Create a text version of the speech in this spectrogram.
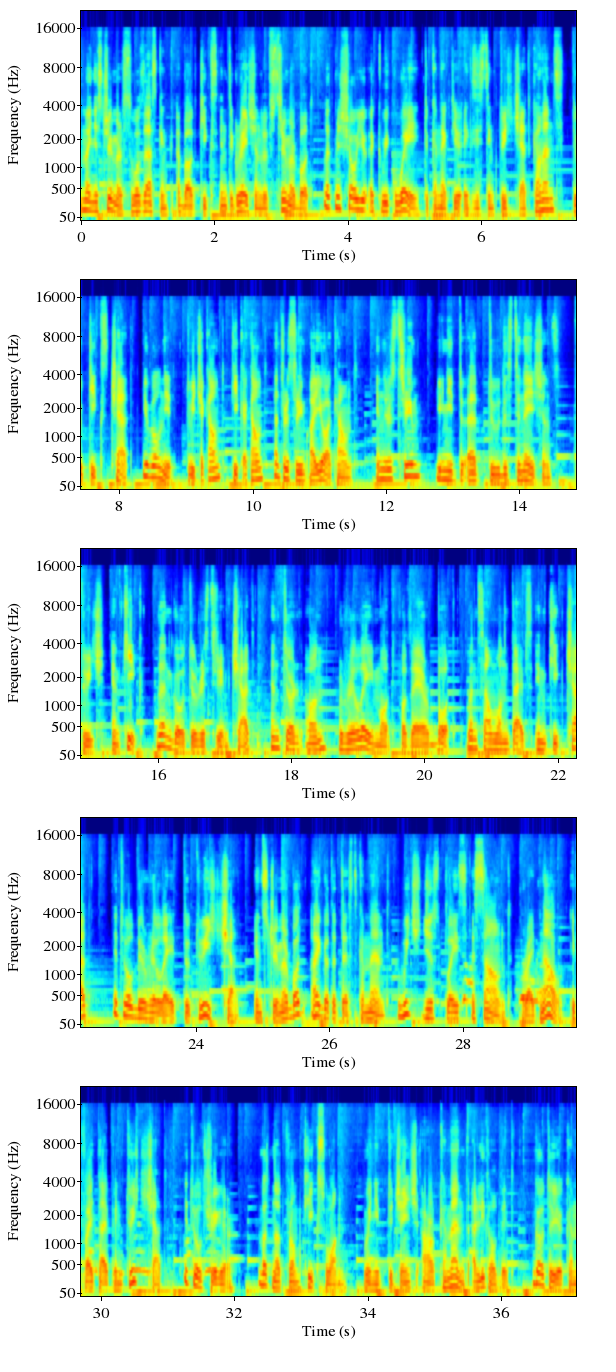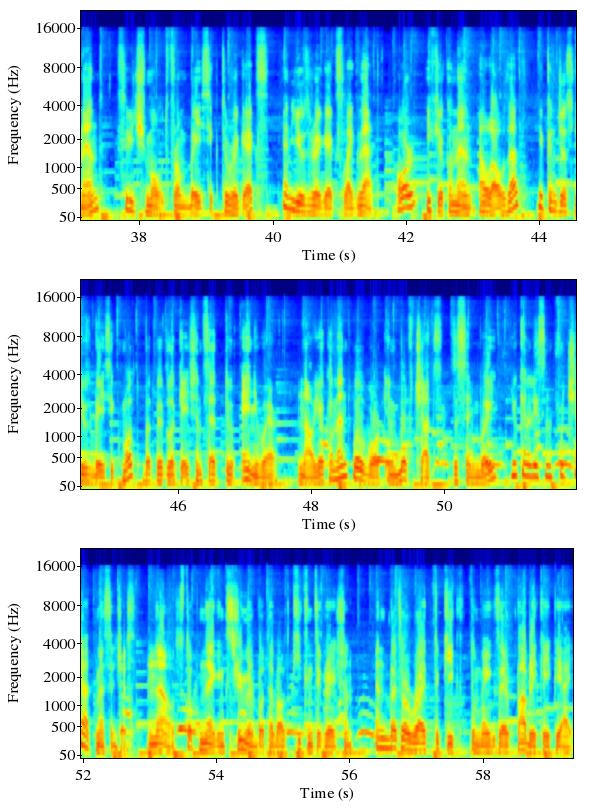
Many streamers was asking about Kick's integration with StreamerBot. Let me show you a quick way to connect your existing Twitch chat comments to Kick's chat. You will need Twitch account, Kick account and Restream.io account. In Restream, you need to add two destinations, Twitch and Kick. Then go to Restream chat and turn on relay mode for their bot. When someone types in Kick chat, it will be relayed to Twitch chat. In StreamerBot I got a test command, which just plays a sound. Right now, if I type in Twitch chat, it will trigger, but not from Kick's one. We need to change our command a little bit. Go to your command, switch mode from basic to regex and use regex like that. Or, if your command allows that, you can just use basic mode but with location set to anywhere. Now your command will work in both chats. The same way, you can listen for chat messages. Now stop nagging StreamerBot about Kick integration and better write to Kick to make their public API.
